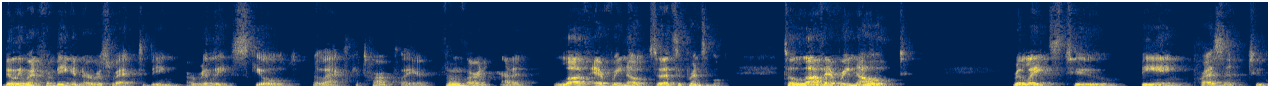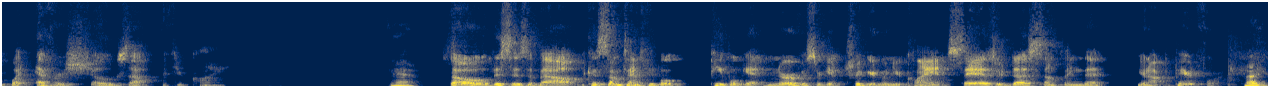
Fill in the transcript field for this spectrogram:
Billy went from being a nervous wreck to being a really skilled, relaxed guitar player from mm-hmm. learning how to love every note. So that's the principle. To love every note relates to being present to whatever shows up with your client. Yeah. So this is about because sometimes people people get nervous or get triggered when your client says or does something that you're not prepared for. Right.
